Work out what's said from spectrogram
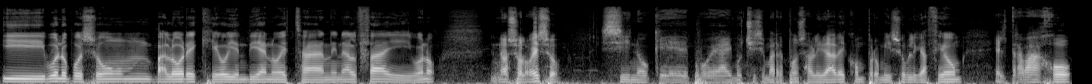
Y bueno, pues son valores que hoy en día no están en alza y bueno, no solo eso, sino que pues hay muchísimas responsabilidades, compromiso, obligación, el trabajo,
